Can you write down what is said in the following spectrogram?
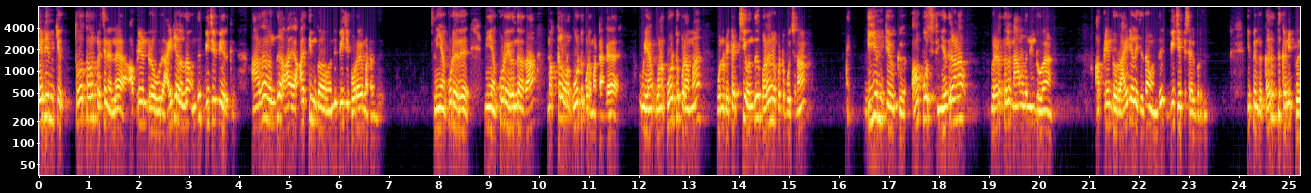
ஏடிஎம்கே தோத்தாலும் பிரச்சனை இல்லை அப்படின்ற ஒரு ஐடியால தான் வந்து பிஜேபி இருக்கு. அதான் வந்து அதிமுக வந்து பிஜேபி விடவே மாட்டேங்குது. நீ என் கூட இரு. நீ என் கூட இருந்தாதான் மக்கள் உனக்கு ஓட்டு போட மாட்டாங்க. உனக்கு ஓட்டு போடாம உன்னுடைய கட்சி வந்து பலவீனப்பட்டு போச்சுன்னா டிஎம்கேவுக்கு ஆப்போசிட் எதிரான ஒரு இடத்துல நான் வந்து நின்றுவேன். அப்படின்ற ஒரு ஐடியாலஜி தான் வந்து பிஜேபி செயல்படுது. இப்போ இந்த கருத்து கணிப்பு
